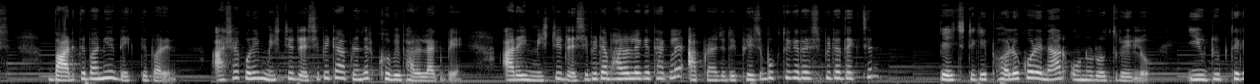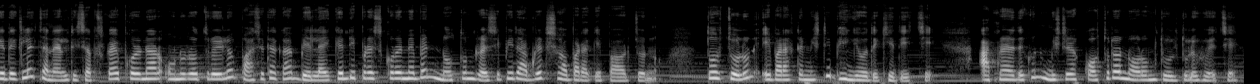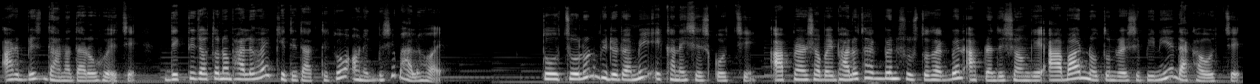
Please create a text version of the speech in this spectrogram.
বাড়িতে বানিয়ে দেখতে পারেন। আশা করি মিষ্টির রেসিপিটা আপনাদের খুবই ভালো লাগবে। আর এই মিষ্টির রেসিপিটা ভালো লেগে থাকলে আপনারা যদি ফেসবুক থেকে রেসিপিটা দেখছেন পেজটিকে ফলো করে নেওয়ার অনুরোধ রইল। ইউটিউব থেকে দেখলে চ্যানেলটি সাবস্ক্রাইব করে নেওয়ার অনুরোধ রইল। পাশে থাকা বেল আইকনটি প্রেস করে নেবেন নতুন রেসিপির আপডেট সবার আগে পাওয়ার জন্য। তো চলুন এবার একটা মিষ্টি ভেঙেও দেখিয়ে দিচ্ছি। আপনারা দেখুন মিষ্টিটা কতটা নরম তুলতুলে হয়েছে আর বেশ দানাদারও হয়েছে। দেখতে যত না ভালো হয় খেতে তার থেকেও অনেক বেশি ভালো হয়। তো চলুন ভিডিওটা আমি এখানেই শেষ করছি। আপনারা সবাই ভালো থাকবেন, সুস্থ থাকবেন। আপনাদের সঙ্গে আবার নতুন রেসিপি নিয়ে দেখা হচ্ছে।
